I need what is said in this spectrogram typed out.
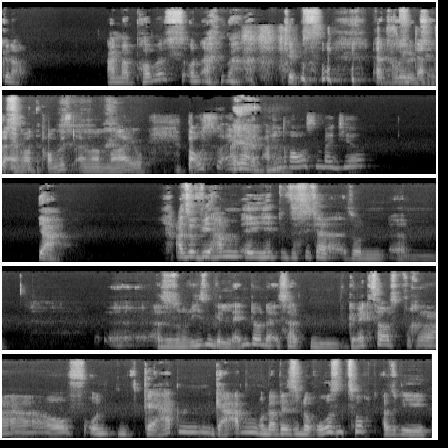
Genau. Einmal Pommes und einmal Chips. Also ich dachte einmal Pommes, einmal Mayo. Baust du eigentlich Ah, ja. an draußen bei dir? Ja. Also wir haben, äh, das ist ja so ein, ähm, äh, also so ein Riesengelände und da ist halt ein Gewächshaus drauf und ein Gärten, Garten und da ist eine Rosenzucht. Also die,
